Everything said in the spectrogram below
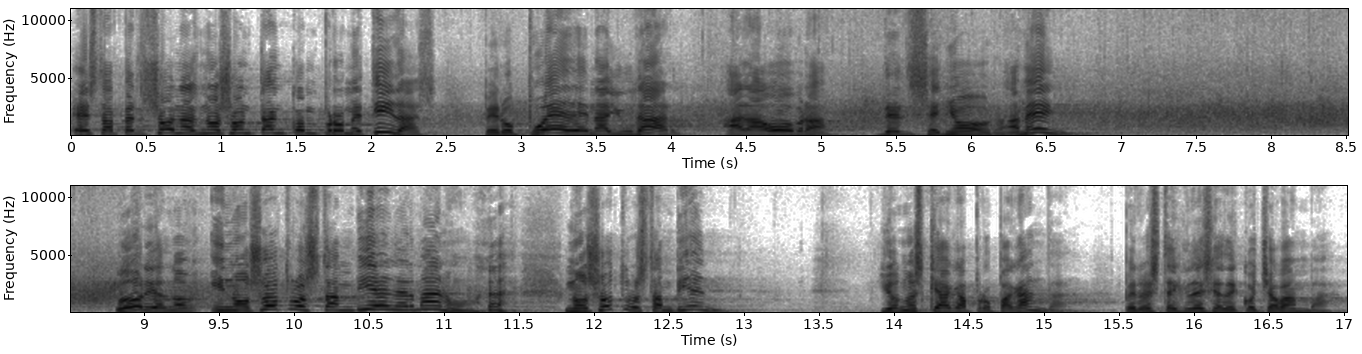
Estas personas no son tan comprometidas, pero pueden ayudar a la obra del Señor. Amén. Gloria al nombre. Y nosotros también, hermano. Nosotros también. Yo no es que haga propaganda, pero esta iglesia de Cochabamba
